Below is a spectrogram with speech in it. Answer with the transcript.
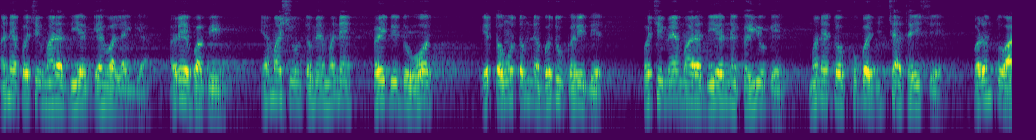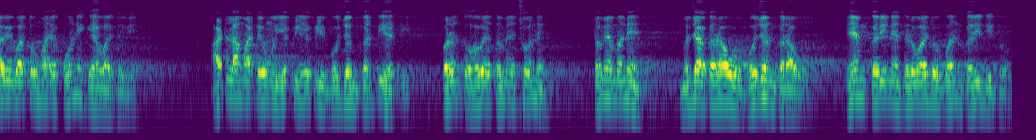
અને પછી મારા દિયર કહેવા લાગ્યા, અરે ભાભી, એમાં શું તમે મને કહી દીધું હોત? એ તો હું તમને બધું કરી દેત. પછી મેં મારા દિયરને કહ્યું કે, મને તો ખૂબ જ ઈચ્છા થઈ છે, પરંતુ આવી વાતો મારે કોને કહેવા જવી? આટલા માટે હું એકલી એકલી ભોજન કરતી હતી, પરંતુ હવે તમે છો ને, તમે મને મજા કરાવો, ભોજન કરાવો. એમ કરીને દરવાજો બંધ કરી દીધો.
